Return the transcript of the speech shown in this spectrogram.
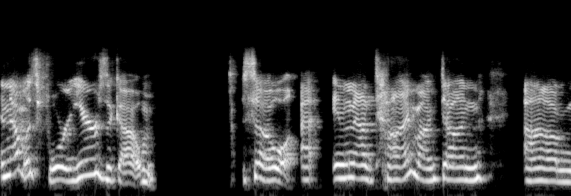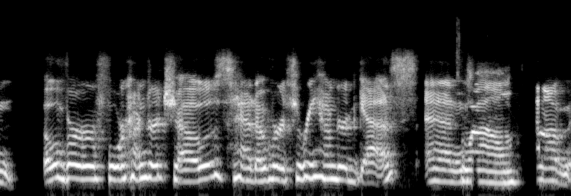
And that was four years ago. So uh, in that time, I've done um, over 400 shows, had over 300 guests, and wow, um,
